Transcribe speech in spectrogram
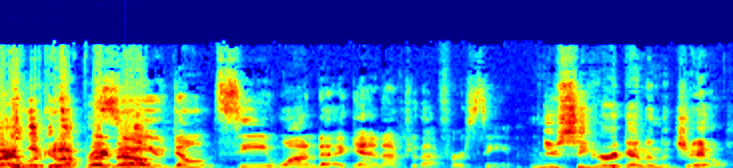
ahead, look it up right now. so now. you don't see Wanda again after that first scene. You see her again in the jail.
